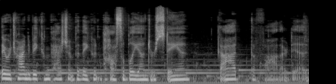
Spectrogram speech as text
they were trying to be compassionate, but they couldn't possibly understand. God the Father did.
